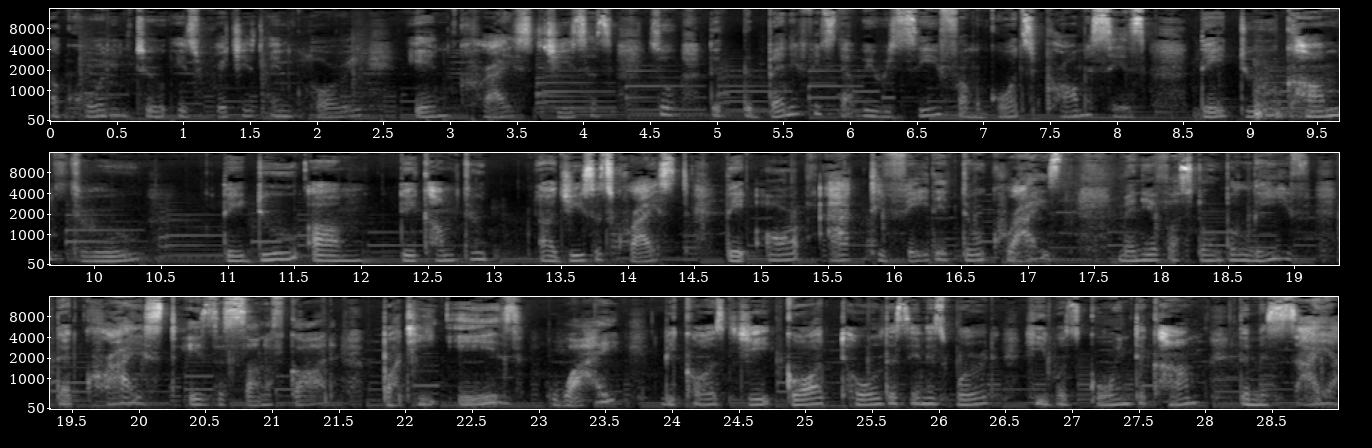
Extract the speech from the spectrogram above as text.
according to his riches and glory in Christ Jesus. So the, the benefits that we receive from God's promises, they do come through, they do um they come through uh, Jesus Christ, they are activated through Christ. Many of us don't believe that Christ is the Son of God, but He is. Why? Because God told us in His Word He was going to come. The Messiah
